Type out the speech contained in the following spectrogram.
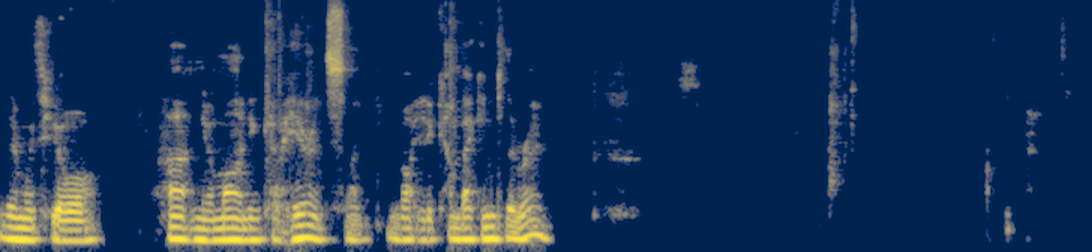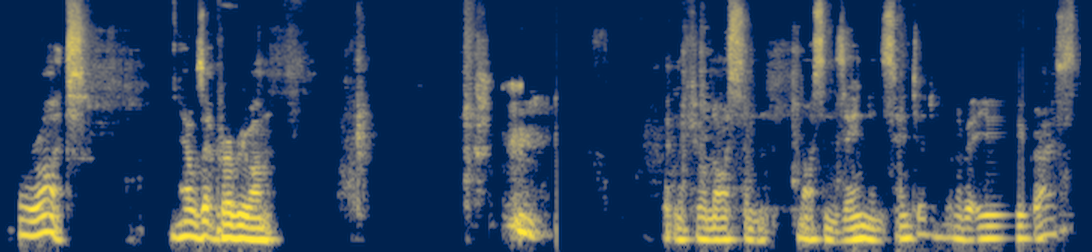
Then with your heart and your mind in coherence, I invite you to come back into the room. All right. How was that for everyone? Let me feel nice and nice and zen and centered. What about you, Grace?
